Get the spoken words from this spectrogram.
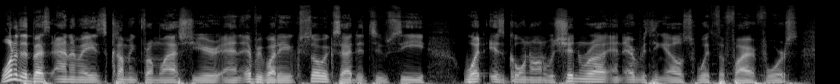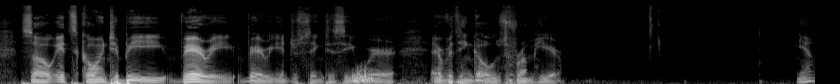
one of the best animes coming from last year, and everybody is so excited to see what is going on with Shinra and everything else with the Fire Force. So it's going to be very, very interesting to see where everything goes from here. Yeah.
